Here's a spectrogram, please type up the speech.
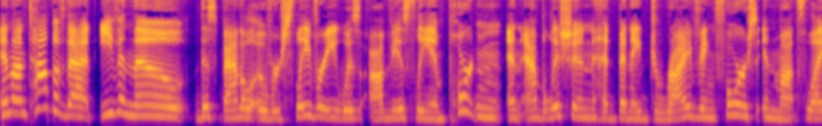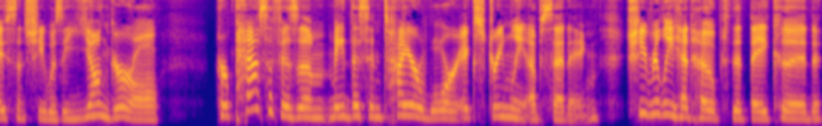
And on top of that, even though this battle over slavery was obviously important and abolition had been a driving force in Mott's life since she was a young girl, Her pacifism made this entire war extremely upsetting. She really had hoped that they could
